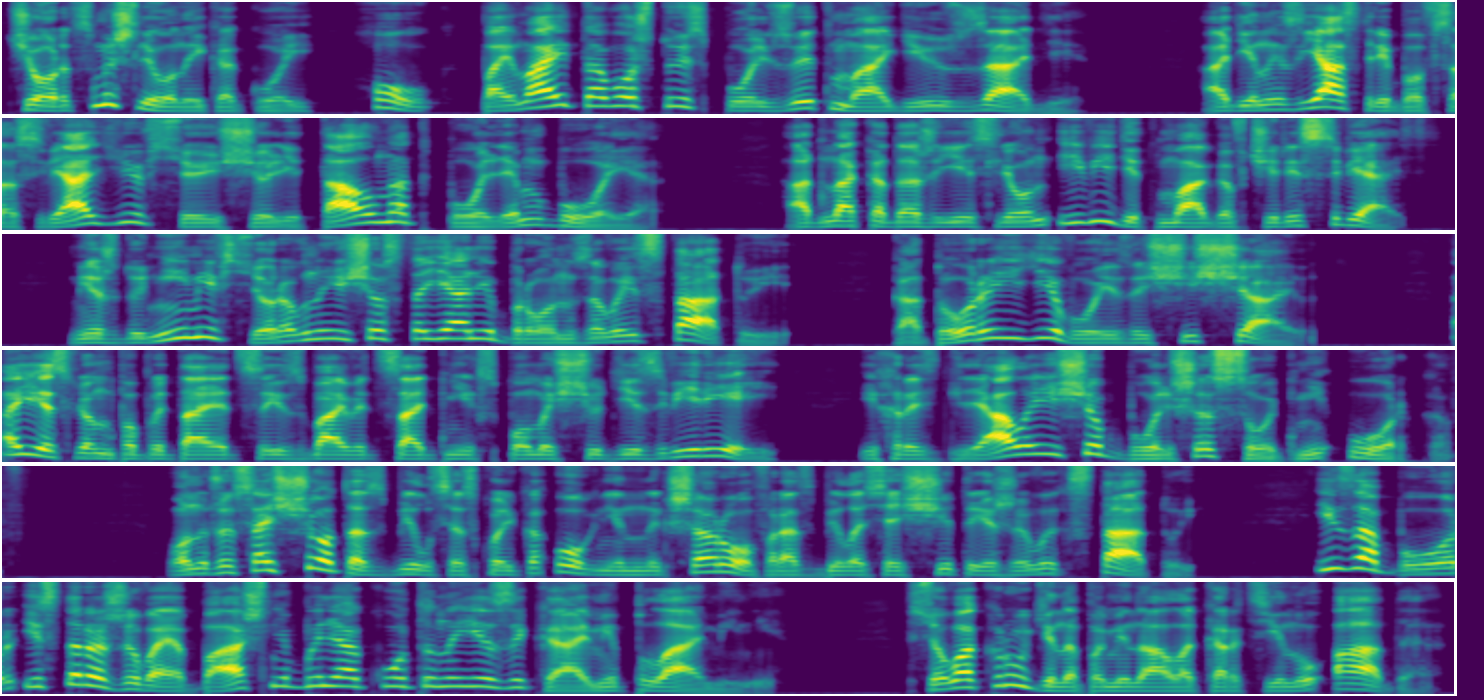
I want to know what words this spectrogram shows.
Черт смышленый какой. Хоук, поймай того, что использует магию сзади. Один из ястребов со связью все еще летал над полем боя. Однако даже если он и видит магов через связь, между ними все равно еще стояли бронзовые статуи, которые его и защищают. А если он попытается избавиться от них с помощью дизверей, их разделяло еще больше сотни орков. Он уже со счета сбился, сколько огненных шаров разбилось о щиты живых статуй. И забор, и сторожевая башня были окутаны языками пламени. Все в округе напоминало картину ада.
